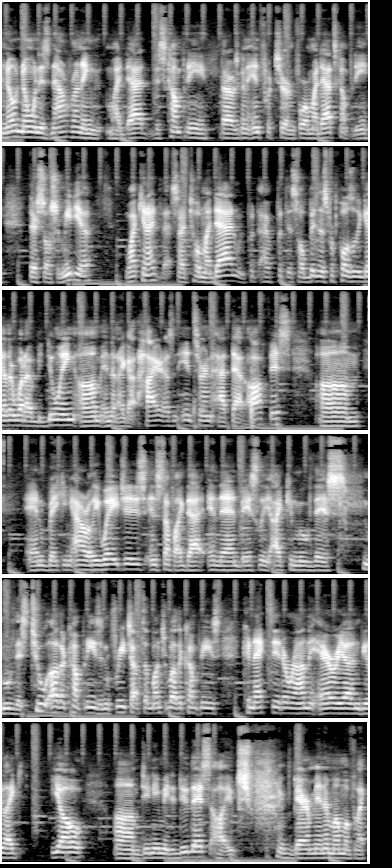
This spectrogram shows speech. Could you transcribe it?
I know no one is now running my dad, this company that I was gonna intern for, my dad's company, their social media. Why can't I do that? So I told my dad, we put, I put this whole business proposal together, what I'd be doing, um, and then I got hired as an intern at that office. Um, and making hourly wages and stuff like that and then basically I can move this move this to other companies and reach out to a bunch of other companies connected around the area and be like yo um, do you need me to do this? I'll bare minimum of like,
